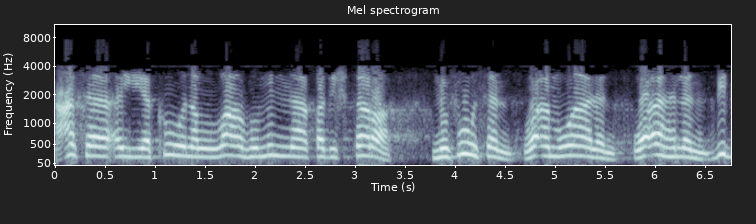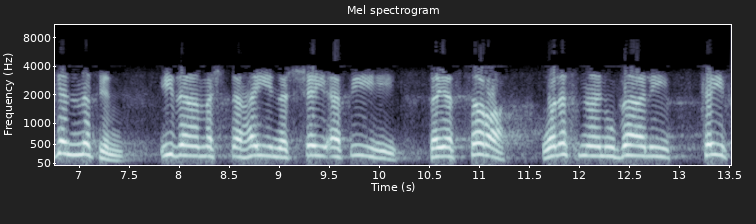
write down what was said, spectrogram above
عسى أن يكون الله منا قد اشترى. نفوسا واموالا واهلا بجنة. إذا ما اشتهينا الشيء فيه تيسر ولسنا نبالي كيف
